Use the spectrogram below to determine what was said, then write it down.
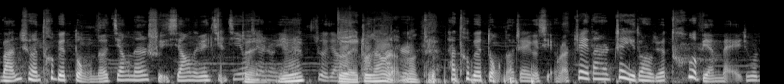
完全特别懂得江南水乡的，因为金金庸先生也是浙江对人浙江人嘛对他特别懂得这个写出来。这但是这一段我觉得特别美，就是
